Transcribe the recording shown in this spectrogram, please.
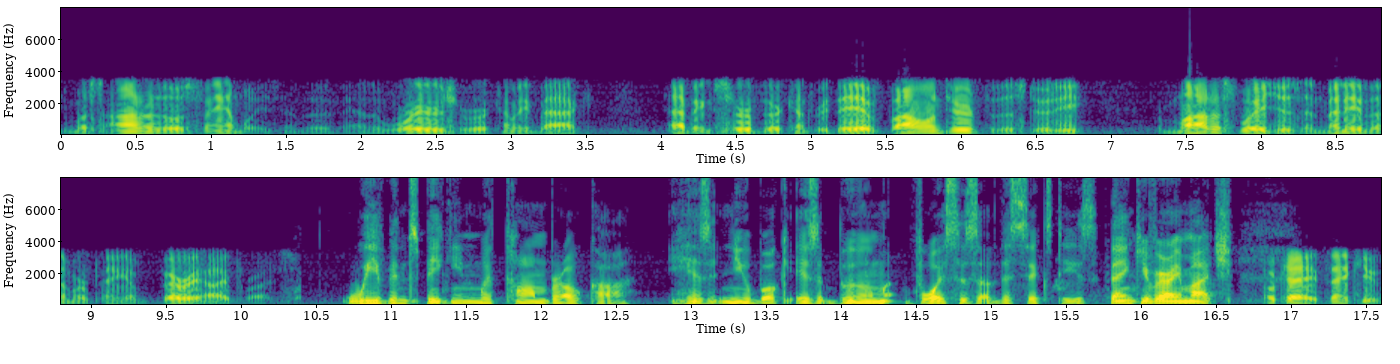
you must honor those families and the, and the warriors who are coming back, having served their country. They have volunteered for this duty for modest wages, and many of them are paying a very high price. We've been speaking with Tom Brokaw. His new book is Boom Voices of the 60s. Thank you very much. Okay, thank you.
